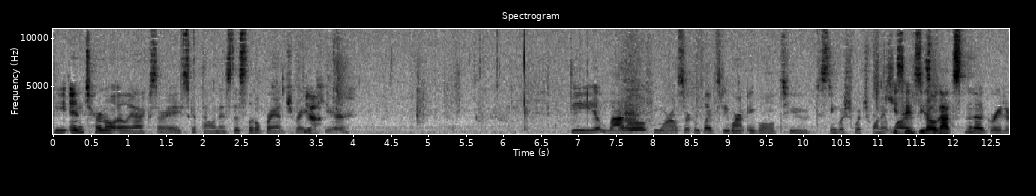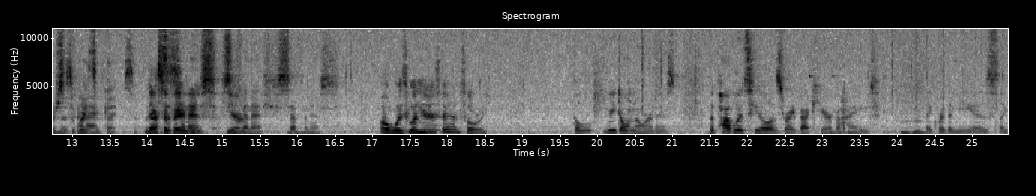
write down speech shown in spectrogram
The internal iliac, sorry, I skipped that one, is this little branch right Yeah. here. The lateral femoral circumflex, we weren't able to distinguish which one it He was. says no, one. that's the greater That's a great saphenous. saphe- saphe- That's a Saphenous. fairness, yeah. Saphenous. Saphenous. Oh, which one did Here. you say? I'm sorry. The, we don't know where it is. The popliteal heel is right back here behind, Mhm. like where the knee is, like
